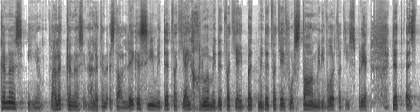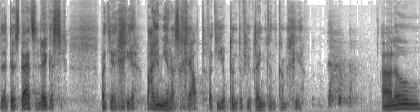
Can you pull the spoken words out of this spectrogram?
kinders en jou hulle kinders en hulle kind is daar legacy met dit wat jy glo met dit wat jy bid met dit wat jy verstaan met die woord wat jy spreek. Dit is dit is that's legacy wat jy gee. Baie meer as geld wat jy jou kind of jou kleinkind kan gee. Hallo?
